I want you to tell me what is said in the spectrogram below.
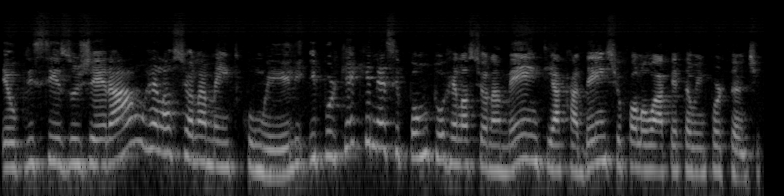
Eu preciso gerar um relacionamento com ele. E por que que nesse ponto o relacionamento e a cadência, o follow-up é tão importante?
